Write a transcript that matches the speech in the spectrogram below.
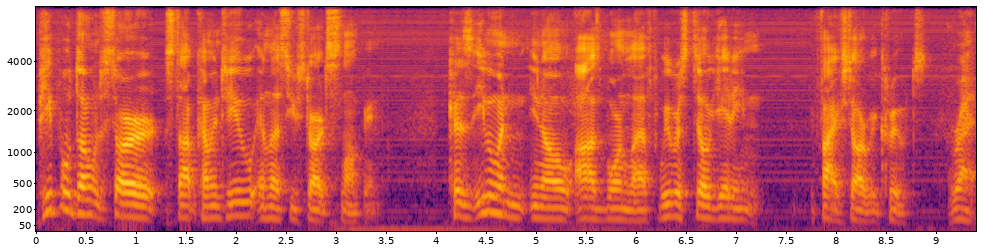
people don't start stop coming to you unless you start slumping. Because even when you know Osborne left, we were still getting five star recruits. Right.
